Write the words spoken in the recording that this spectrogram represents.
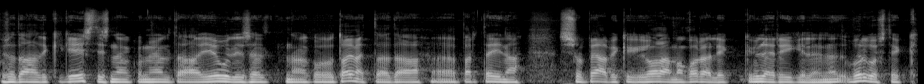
kui sa tahad ikkagi Eestis nagu nii-öelda jõuliselt nagu toimetada äh, parteina, siis sul peab ikkagi olema korralik üleriigiline võrgustik.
